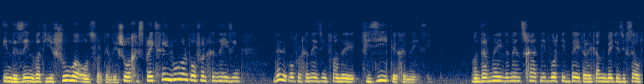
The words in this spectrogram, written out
in de zin wat Yeshua ons vertelt. Yeshua spreekt geen woord over genezing, over genezing van de fysieke genezing. Want daarmee de mens gaat niet, wordt niet beter. Hij kan een beetje zichzelf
